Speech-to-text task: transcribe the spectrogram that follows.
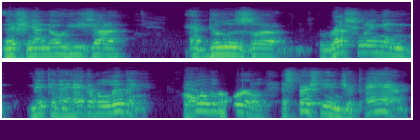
next thing I know, he's uh, Abdullah's uh, wrestling and making a heck of a living all over the world, especially in Japan.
